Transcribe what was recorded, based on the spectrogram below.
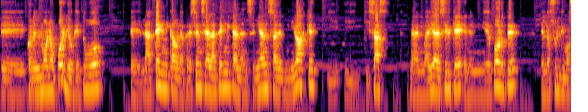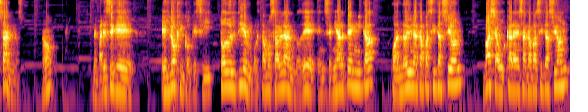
eh, con el monopolio que tuvo eh, la técnica o la presencia de la técnica en la enseñanza del minibásquet y, y quizás me animaría a decir que en el minideporte en los últimos años. ¿No? Me parece que es lógico que si todo el tiempo estamos hablando de enseñar técnica, cuando hay una capacitación, vaya a buscar a esa capacitación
